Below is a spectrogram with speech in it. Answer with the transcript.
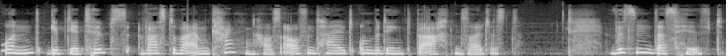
Und gibt dir Tipps, was du bei einem Krankenhausaufenthalt unbedingt beachten solltest. Wissen, das hilft.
